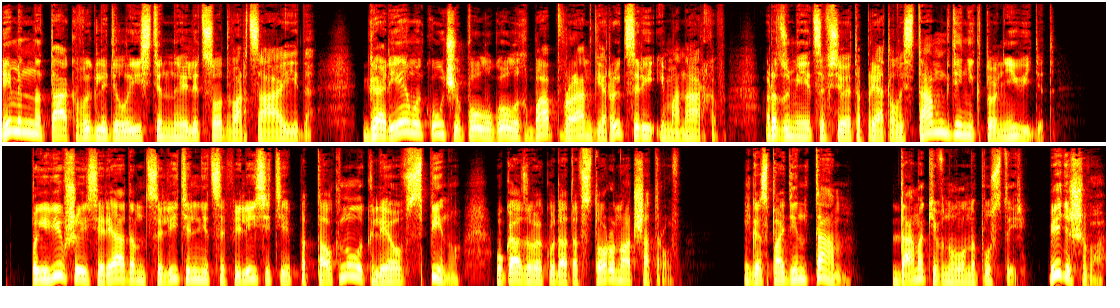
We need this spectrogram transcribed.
Именно так выглядело истинное лицо дворца Аида – гарем и куча полуголых баб в ранге рыцарей и монархов. Разумеется, все это пряталось там, где никто не видит. Появившаяся рядом целительница Фелисити подтолкнула Клео в спину, указывая куда-то в сторону от шатров. «Господин там!» — дама кивнула на пустырь. «Видишь его?»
